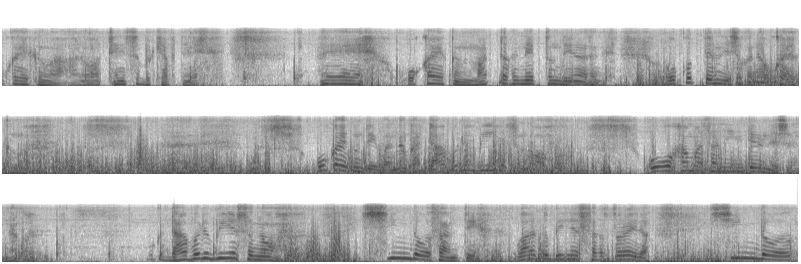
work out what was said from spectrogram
岡谷君はあのテニス部キャプテンです。えー、岡谷君、全くネットに出ませんで怒ってるんでしょうかね、岡谷君は。岡谷君といえば、なんか WBS の大浜さんに似てるんですよ、なんか。僕、WBS の新藤さんっていう、ワールドビジネスサストライダー、新藤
